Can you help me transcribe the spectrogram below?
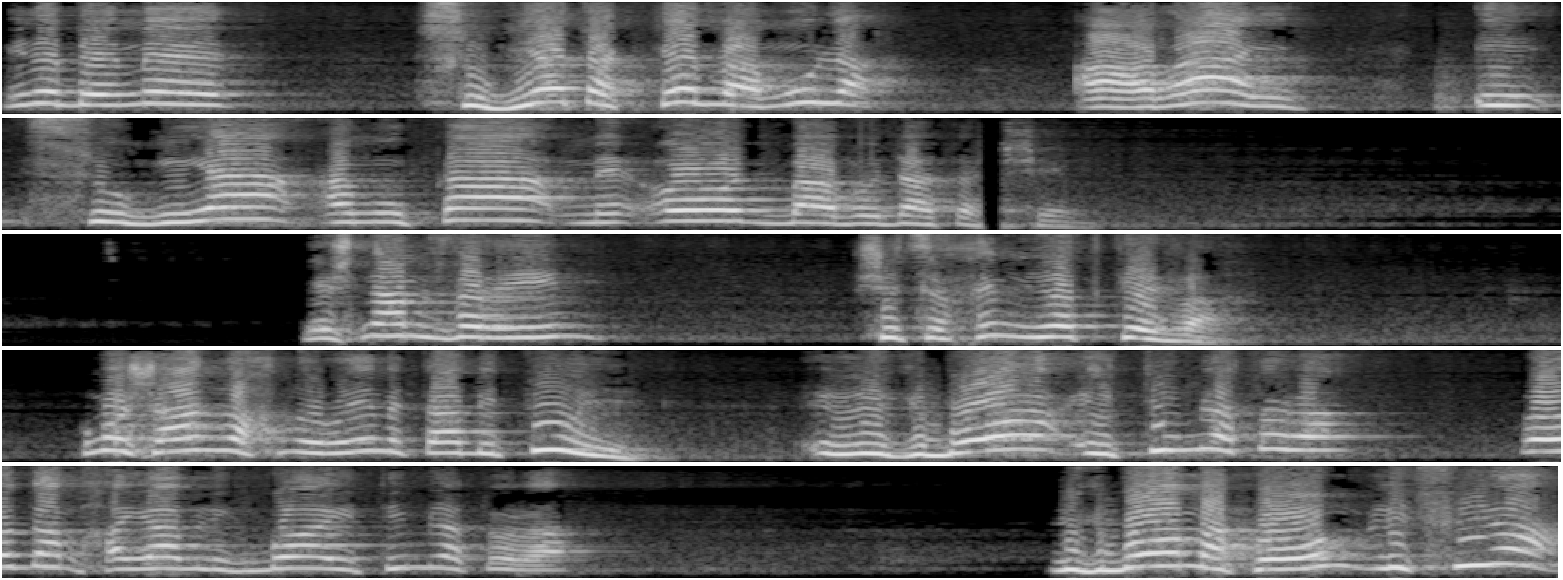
הנה באמת סוגיית הקבע מול הארעי היא סוגיה עמוקה מאוד בעבודת השם. ישנם דברים שצריכים להיות קבע. כמו שאנחנו רואים את הביטוי לקבוע עיתים לתורה. כל אדם חייב לקבוע עיתים לתורה. לקבוע מקום לתפילה.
